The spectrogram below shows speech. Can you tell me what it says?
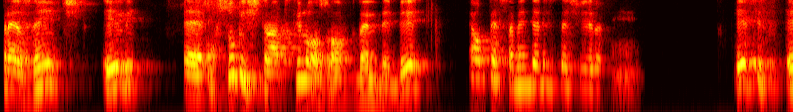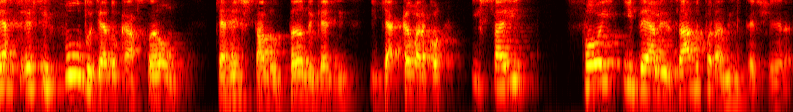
presente, ele, é, o substrato filosófico da LDB é o pensamento de Anísio Teixeira. Esse, esse, esse fundo de educação que a gente está lutando e que, a, e que a Câmara. Isso aí foi idealizado por Anísio Teixeira.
